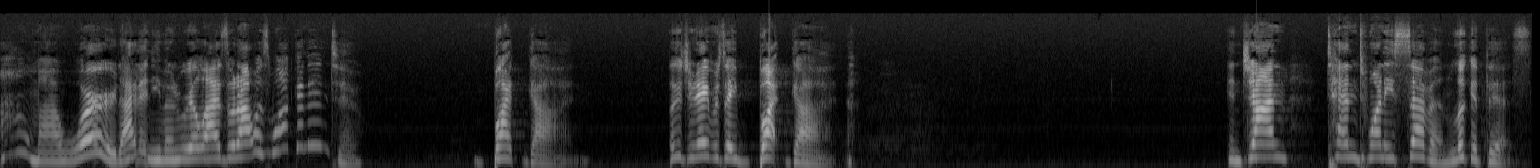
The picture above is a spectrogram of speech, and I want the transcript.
oh my word, I didn't even realize what I was walking into? But God. Look at your neighbor say, but God. In John 10 27, look at this.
